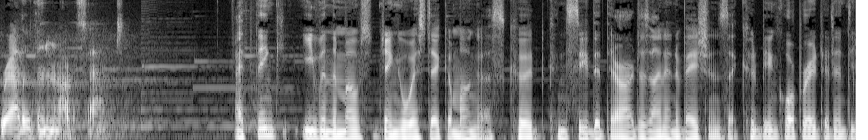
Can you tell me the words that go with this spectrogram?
rather than an artifact. I think even the most jingoistic among us could concede that there are design innovations that could be incorporated into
